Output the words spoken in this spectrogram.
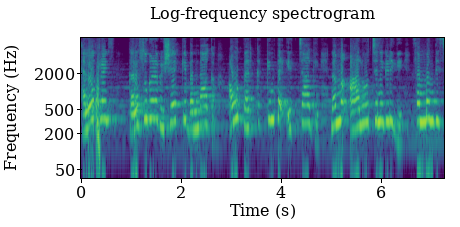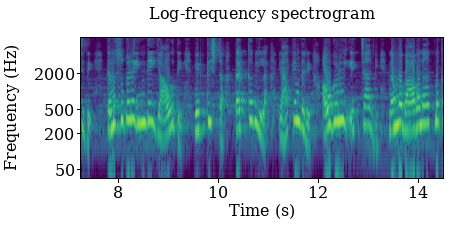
Hello friends, ಕನಸುಗಳ ವಿಷಯಕ್ಕೆ ಬಂದಾಗ ಅವು ತರ್ಕಕ್ಕಿಂತ ಹೆಚ್ಚಾಗಿ ನಮ್ಮ ಆಲೋಚನೆಗಳಿಗೆ ಸಂಬಂಧಿಸಿದೆ. ಕನಸುಗಳ ಹಿಂದೆ ಯಾವುದೇ ನಿರ್ದಿಷ್ಟ ತರ್ಕವಿಲ್ಲ. ಯಾಕೆಂದರೆ ಅವುಗಳು ಹೆಚ್ಚಾಗಿ ನಮ್ಮ ಭಾವನಾತ್ಮಕ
